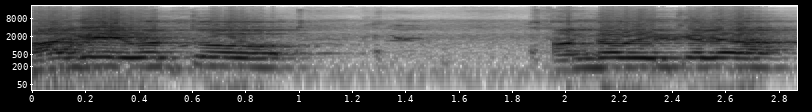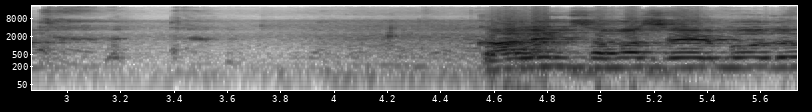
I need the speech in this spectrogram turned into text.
ಹಾಗೆ ಇವತ್ತು ಅಂಗವೈಕಲ್ಯ, ಕಾಲಿನ ಸಮಸ್ಯೆ ಇರ್ಬೋದು.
